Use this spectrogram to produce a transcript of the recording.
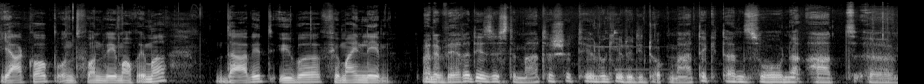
Jakob und von wem auch immer, David, über für mein Leben? Ich meine, wäre die systematische Theologie oder die Dogmatik dann so eine Art äh,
